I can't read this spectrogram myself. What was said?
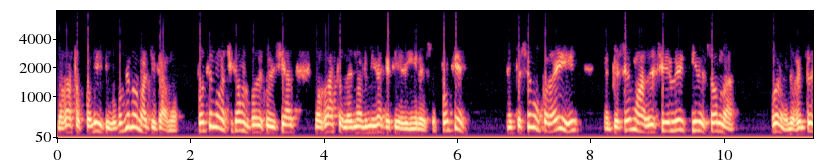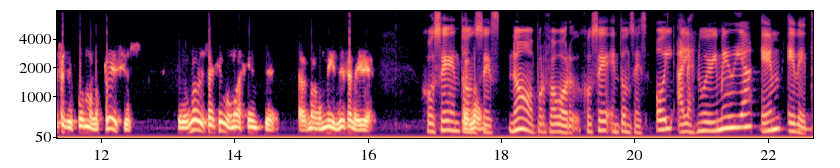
los gastos políticos. ¿Por qué no nos achicamos? ¿Por qué no achicamos el Poder Judicial los gastos, la enormidad que tiene de ingresos? ¿Por qué? Empecemos por ahí, empecemos a decirle quiénes son las, bueno, las empresas que forman los precios, pero no le saquemos más gente más humilde, esa es la idea. José, entonces, no, por favor, José, entonces, hoy a las nueve y media en EDET.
